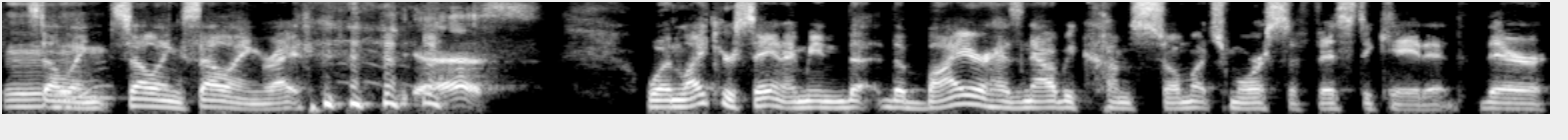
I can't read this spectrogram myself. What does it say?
mm-hmm. selling, selling, selling, right? yes. Well, and like you're saying, I mean, the, the buyer has now become so much more sophisticated. They're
